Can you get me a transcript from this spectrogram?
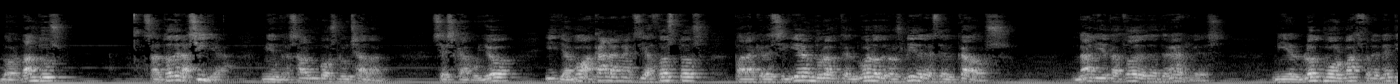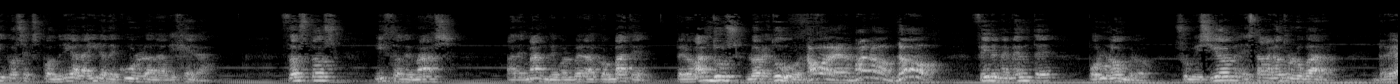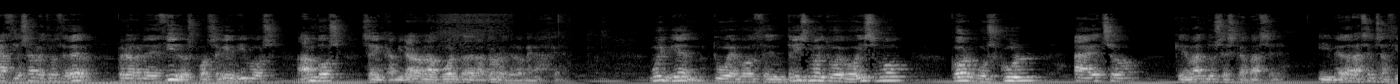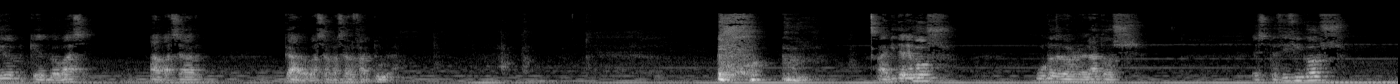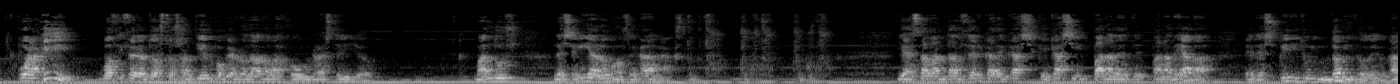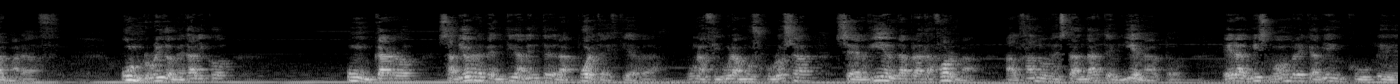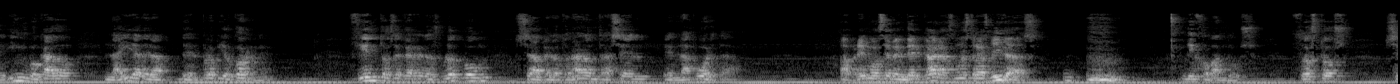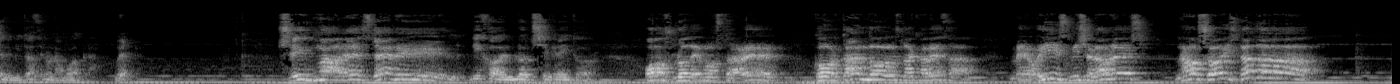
Lord Bandus saltó de la silla mientras ambos luchaban. Se escabulló y llamó a Kalanax y a Zostos para que le siguieran durante el duelo de los líderes del caos. Nadie trató de detenerles, ni el Bloodmore más frenético se expondría a la ira de Kul a la ligera. Zostos hizo además ademán de volver al combate, pero Bandus lo retuvo. ¡No, hermano, no! Firmemente por un hombro. Su misión estaba en otro lugar. Reacios a retroceder, pero agradecidos por seguir vivos, ambos se encaminaron a la puerta de la torre del homenaje. Muy bien, tu egocentrismo y tu egoísmo, Corvus Cool, ha hecho que Bandus escapase. Y me da la sensación que lo vas a pasar, claro, vas a pasar factura. Aquí tenemos uno de los relatos específicos. Por aquí, vociferó Tostos al tiempo que rodaba bajo un rastrillo. Bandus le seguía lomos de Galanax. Ya estaban tan cerca de que casi paradeaba el espíritu indómito del Galmaraz. Un ruido metálico, un carro, salió repentinamente de la puerta izquierda. Una figura musculosa se erguía en la plataforma, alzando un estandarte bien alto. Era el mismo hombre que había eh, invocado la ira del propio Corne. Cientos de guerreros Bloodbone se apelotonaron tras él en la puerta. Habremos de vender caras nuestras vidas, dijo Bandus. Zostos se limitó a hacer una mueca. Sigmar es débil, dijo el Blood Secretor. Os lo demostraré cortándoos la cabeza. ¿Me oís, miserables? ¡No sois nada!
